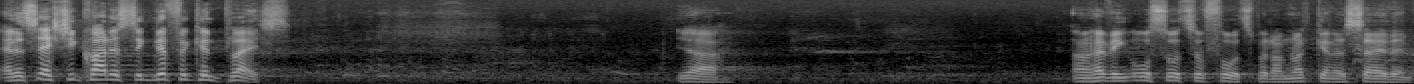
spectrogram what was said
And it's actually quite a significant place. Yeah. I'm having all sorts of thoughts, but I'm not going to say them.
